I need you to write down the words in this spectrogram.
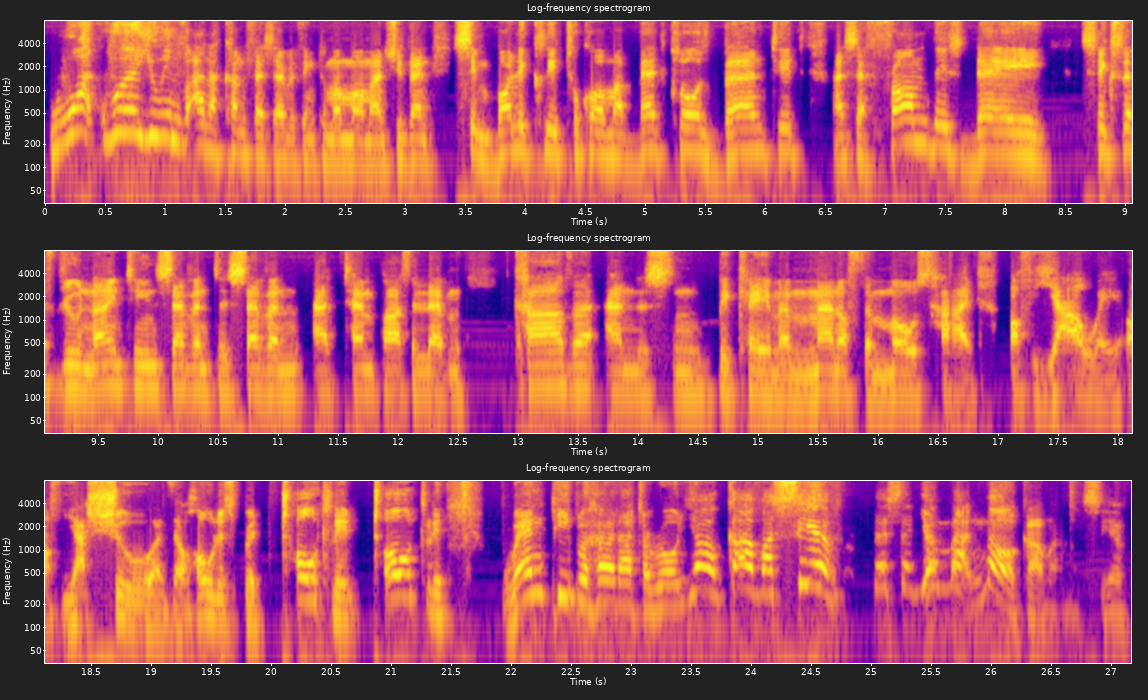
what were you in? And I confessed everything to my mom, and she then symbolically took all my bedclothes, burnt it, and said, From this day, 6th of June 1977, at 10 past 11, Carver Anderson became a man of the Most High, of Yahweh, of Yeshua, the Holy Spirit, totally, totally. When people heard that roll, yo, Carver saved. They said, You're mad. No, Carver, not saved.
